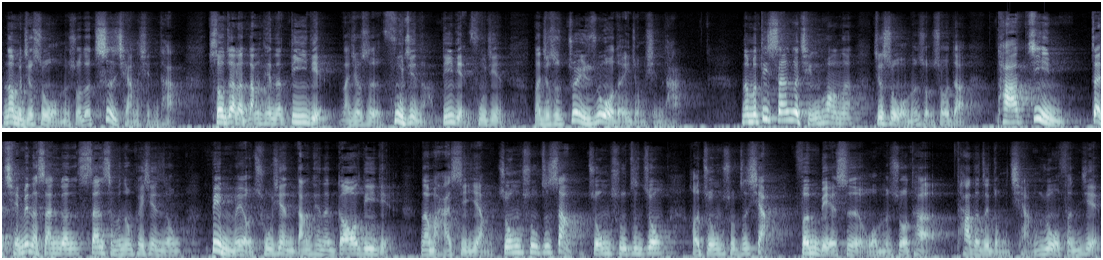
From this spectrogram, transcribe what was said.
那么就是我们说的次强形态；收在了当天的低点，那就是附近啊，低点附近，那就是最弱的一种形态。那么第三个情况呢，就是我们所说的，它既在前面的三根三十分钟 K 线中，并没有出现当天的高低点。那么还是一样，中枢之上、中枢之中和中枢之下，分别是我们说它它的这种强弱分界，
